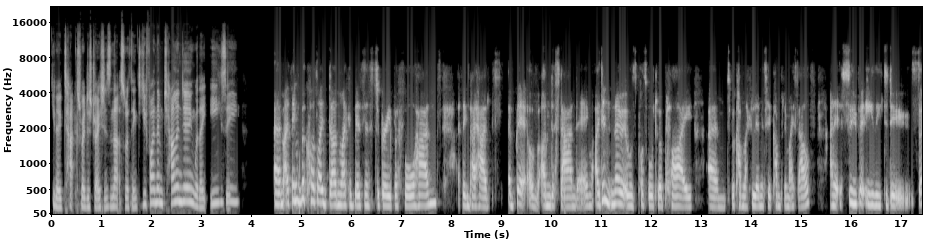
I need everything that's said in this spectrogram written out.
you know tax registrations and that sort of thing? Did you find them challenging? Were they easy um, I think because I'd done like a business degree beforehand, I think I had a bit of understanding. I didn't know it was possible to apply um, to become like a limited company myself, and it's super easy to do. So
